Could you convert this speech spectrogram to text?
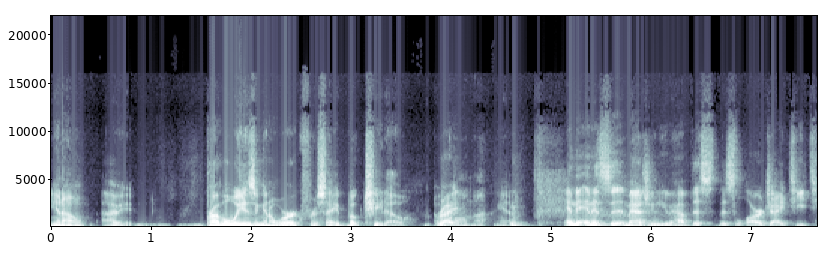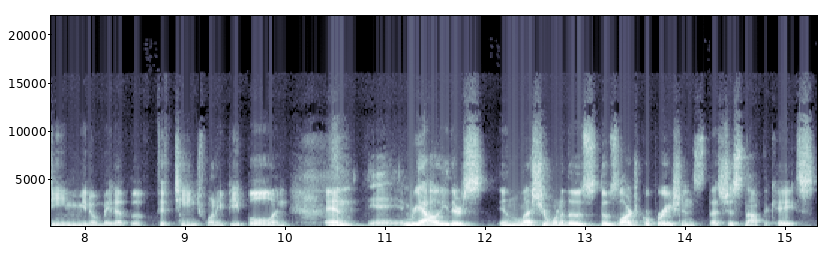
you know, I mean, probably isn't going to work for say Boca Chica, Oklahoma. Right. Yeah. and and it's imagining you have this this large IT team, you know, made up of 15, 20 people and and in reality there's unless you're one of those those large corporations, that's just not the case.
